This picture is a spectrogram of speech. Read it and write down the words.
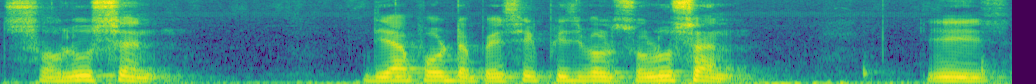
solution Therefore, the basic feasible solution is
